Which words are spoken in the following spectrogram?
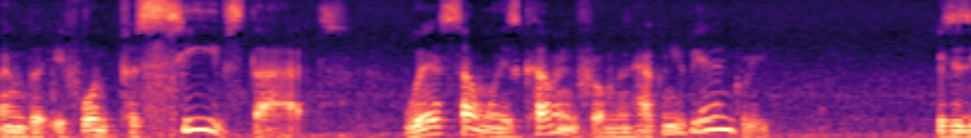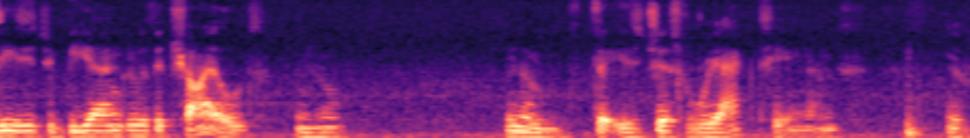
and that if one perceives that where someone is coming from, then how can you be angry? It is easy to be angry with a child, you know you know, that is just reacting and you know,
